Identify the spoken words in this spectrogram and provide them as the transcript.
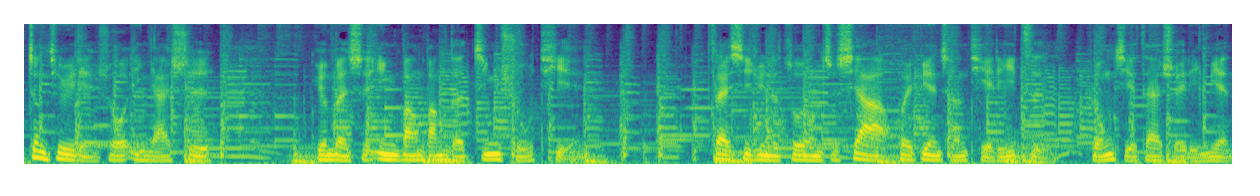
正确一点说，应该是原本是硬邦邦的金属铁，在细菌的作用之下会变成铁离子，溶解在水里面。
